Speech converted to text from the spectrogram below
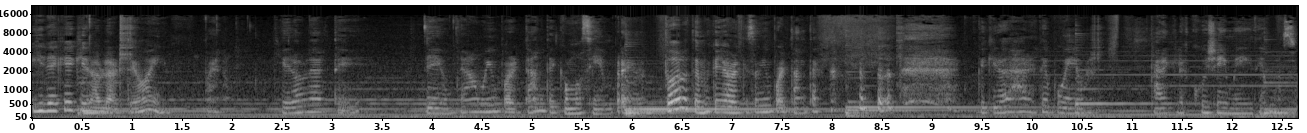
¿Y de qué quiero hablarte hoy? Bueno, quiero hablarte un tema muy importante, como siempre. Todos los temas que yo hablo aquí son importantes. Te quiero dejar este poema para que lo escuche y meditemos.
